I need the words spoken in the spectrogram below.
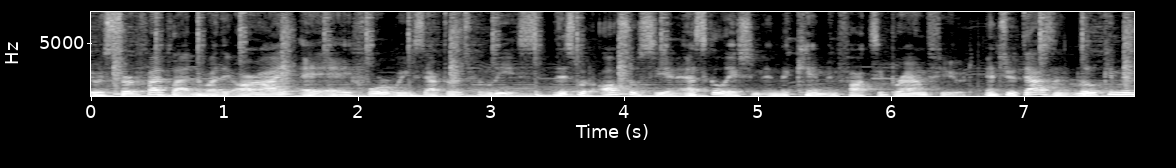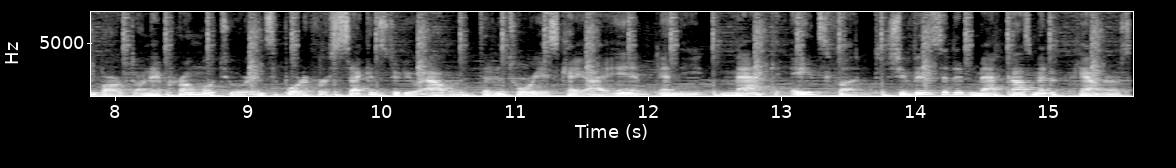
It was certified platinum by the RIAA 4 weeks after its release. This would also see an escalation in the Kim and Foxy Brown feud. In 2000, Lil Kim embarked on a promo tour in support of her second studio album, The Notorious K.I.M., and the MAC AIDS Fund. She visited MAC cosmetic counters,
